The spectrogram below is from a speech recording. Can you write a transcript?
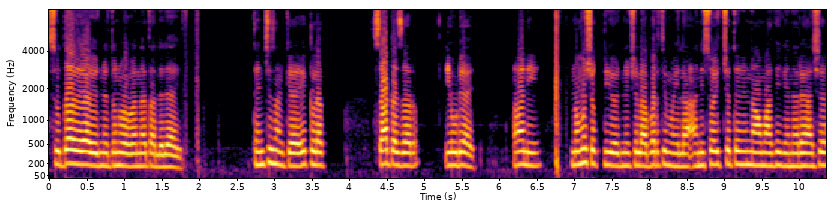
सुद्धा या योजनेतून वगळण्यात आलेल्या आहेत. त्यांची संख्या एक लाख साठ हजार एवढी आहेत आणि नमशक्ती योजनेचे लाभार्थी महिला आणि स्वइच्छतेने नाव मागे घेणाऱ्या अशा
